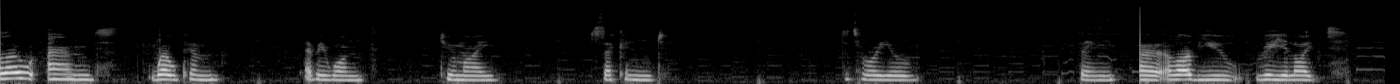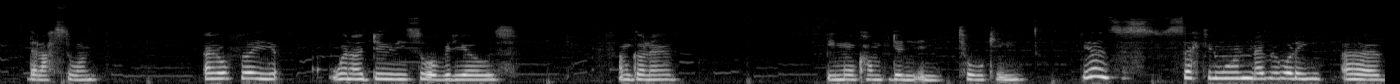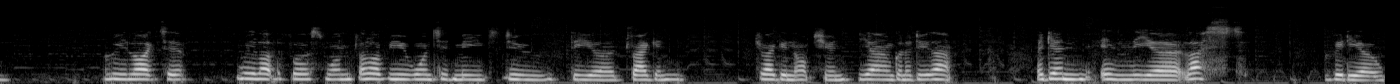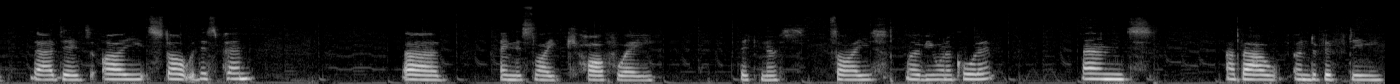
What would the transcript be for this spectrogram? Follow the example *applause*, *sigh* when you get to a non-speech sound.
Hello and welcome everyone to my second tutorial thing. Uh, a lot of you really liked the last one. And hopefully when I do these sort of videos I'm gonna be more confident in talking. Yeah, it's the second one. Everybody uh, really liked it. Really like the first one. A lot of you wanted me to do the uh, dragon dragon option. Yeah, I'm gonna do that. Again, in the uh, last video that I did, I start with this pen. Uh, and it's like halfway thickness, size, whatever you want to call it. And about under 50,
